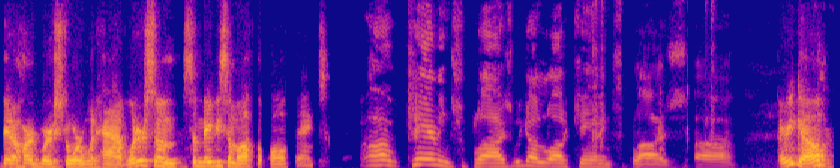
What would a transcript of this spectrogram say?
that a hardware store would have? What are some some maybe some off the wall things? Uh, canning supplies. We got a lot of canning supplies. Uh, there you go. A lot, of,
